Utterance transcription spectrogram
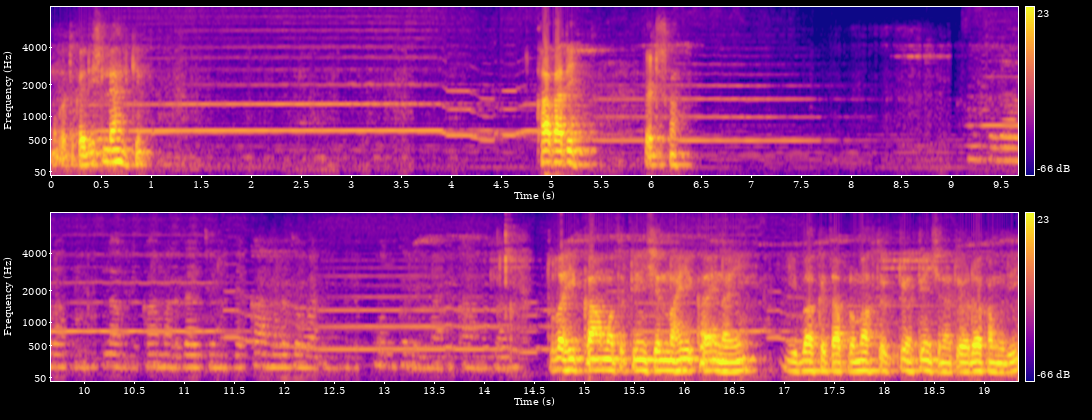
मग आता काय दिसले आणखी खा खा ते. पॅटीस कामाला तुला ही कामाचं टेन्शन नाही काय नाही. ही बाकीचं आपलं मागचं टेन्शन आहे तुझ्या डोक्यामध्ये.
